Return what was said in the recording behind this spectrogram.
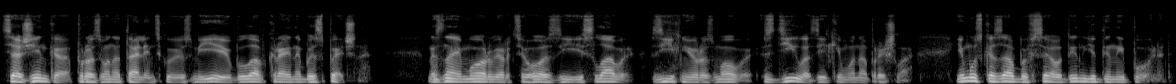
Ця жінка, прозвана талінською змією, була вкрай небезпечна. Не знає Морвір цього з її слави, з їхньої розмови, з діла, з яким вона прийшла. Йому сказав би все один єдиний погляд.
